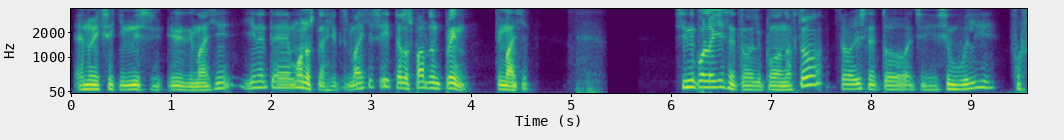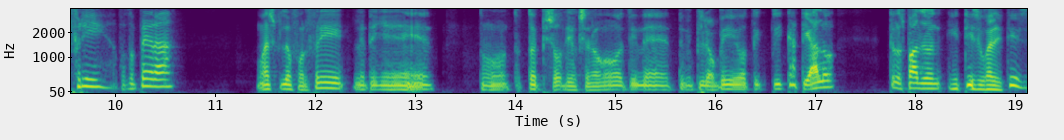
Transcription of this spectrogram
ενώ έχει ξεκινήσει ήδη τη μάχη. Γίνεται μόνο στην αρχή της μάχης ή τέλος πάντων πριν τη μάχη. Συνυπολογίστε το λοιπόν αυτό, θεωρήστε το έτσι, συμβουλή for free από εδώ πέρα. Μου άρεσε που for free, λέτε και το, το, το επεισόδιο, ξέρω εγώ, ότι είναι πληρωμή, ότι κάτι άλλο. Τέλος πάντων, it is what it is.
